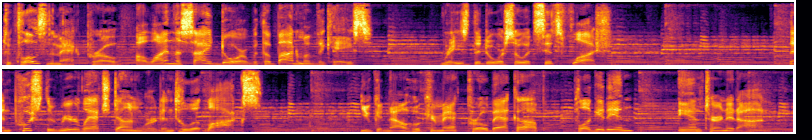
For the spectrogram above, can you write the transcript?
To close the Mac Pro, align the side door with the bottom of the case, raise the door so it sits flush, then push the rear latch downward until it locks. You can now hook your Mac Pro back up, plug it in, and turn it on.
